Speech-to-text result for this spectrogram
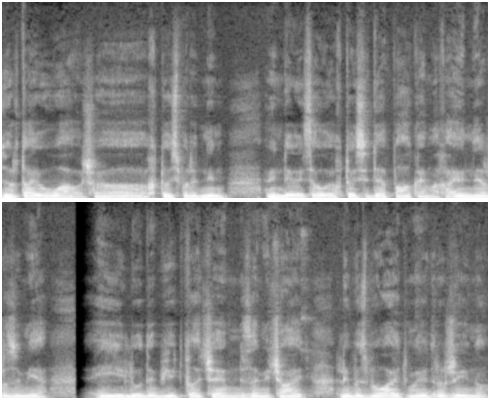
звертає увагу, що хтось перед ним він дивиться, ой, хтось іде палкою махає, він не розуміє. І люди б'ють плечем, не замічають, либо збивають мою дружину.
